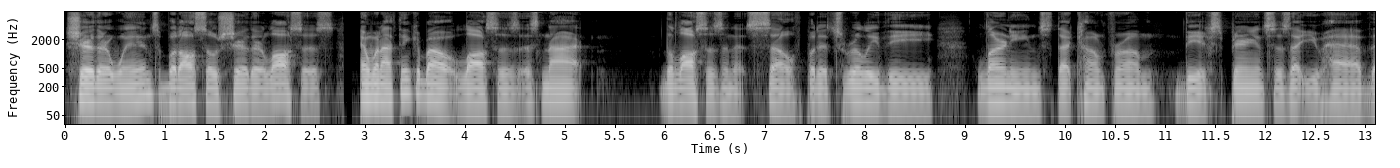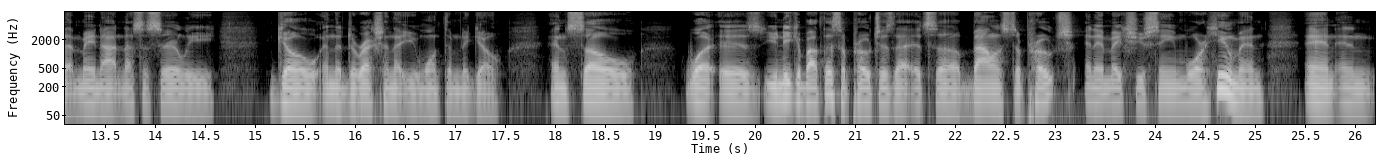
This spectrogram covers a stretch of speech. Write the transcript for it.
share their wins but also share their losses. And when I think about losses, it's not the losses in itself, but it's really the learnings that come from the experiences that you have that may not necessarily go in the direction that you want them to go. And so, what is unique about this approach is that it's a balanced approach and it makes you seem more human and and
